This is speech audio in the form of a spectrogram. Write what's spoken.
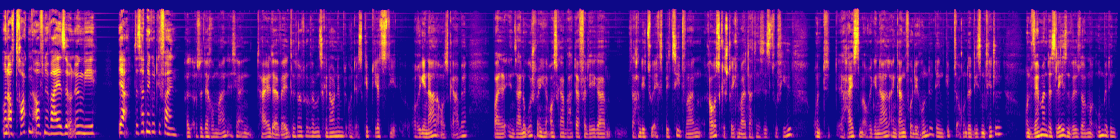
Und auch trocken auf eine Weise und irgendwie, ja, das hat mir gut gefallen. Also, der Roman ist ja ein Teil der Weltliteratur, wenn man es genau nimmt. Und es gibt jetzt die Originalausgabe, weil in seiner ursprünglichen Ausgabe hat der Verleger Sachen, die zu explizit waren, rausgestrichen, weil er dachte, es ist zu viel. Und er heißt im Original Ein Gang vor die Hunde, den gibt es auch unter diesem Titel. Und wenn man das lesen will, soll man unbedingt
